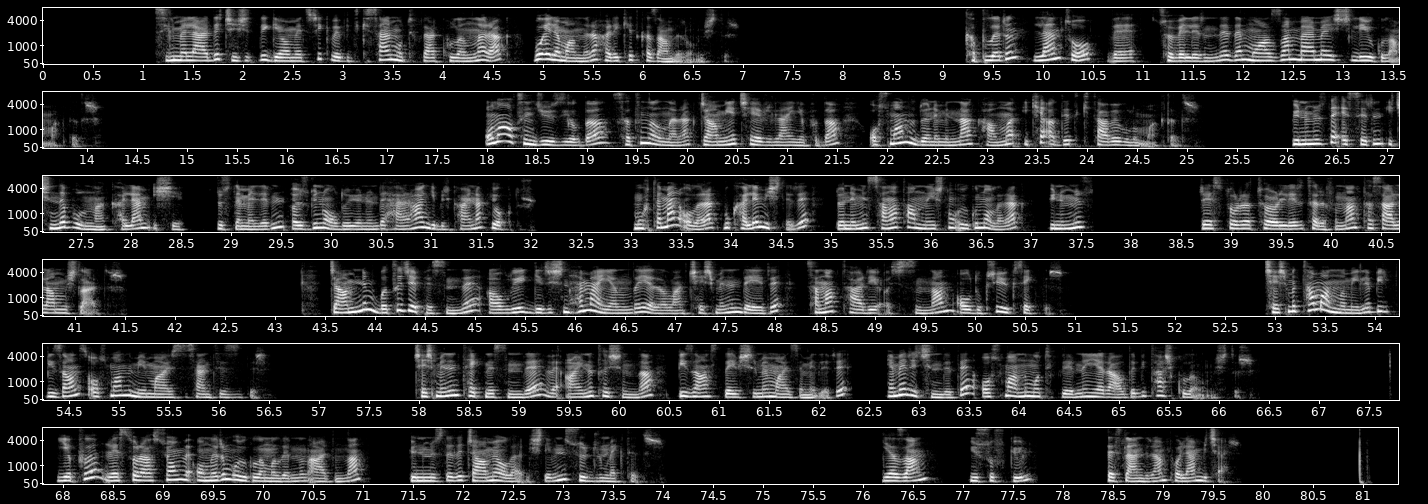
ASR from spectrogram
Silmelerde çeşitli geometrik ve bitkisel motifler kullanılarak bu elemanlara hareket kazandırılmıştır. Kapıların lento ve sövelerinde de muazzam mermer işçiliği uygulanmaktadır. 16. yüzyılda satın alınarak camiye çevrilen yapıda Osmanlı döneminden kalma iki adet kitabe bulunmaktadır. Günümüzde eserin içinde bulunan kalem işi süslemelerin özgün olduğu yönünde herhangi bir kaynak yoktur. Muhtemel olarak bu kalem işleri dönemin sanat anlayışına uygun olarak günümüz restoratörleri tarafından tasarlanmışlardır. Caminin batı cephesinde avluya girişin hemen yanında yer alan çeşmenin değeri sanat tarihi açısından oldukça yüksektir. Çeşme tam anlamıyla bir Bizans-Osmanlı mimarisi sentezidir. Çeşmenin teknesinde ve ayna taşında Bizans devşirme malzemeleri, kemer içinde de Osmanlı motiflerinin yer aldığı bir taş kullanılmıştır. Yapı, restorasyon ve onarım uygulamalarının ardından günümüzde de cami olarak işlevini sürdürmektedir. Yazan Yusuf Gül, seslendiren Polen Biçer.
